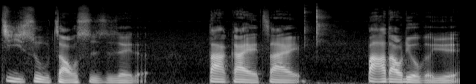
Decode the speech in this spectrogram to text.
技术招式之类的，大概在八到六个月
